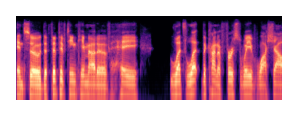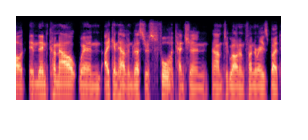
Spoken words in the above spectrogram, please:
And so the Feb 15 came out of, hey, let's let the kind of first wave wash out and then come out when I can have investors full attention um, to go out and fundraise. But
